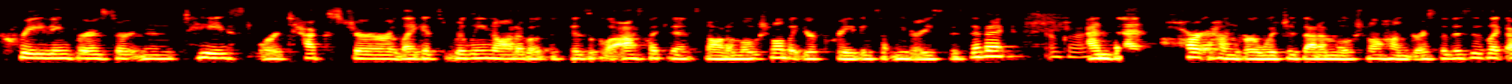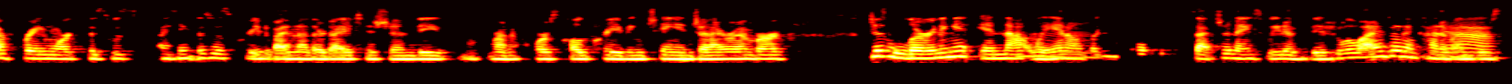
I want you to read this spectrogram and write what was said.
craving for a certain taste or texture. Like it's really not about the physical aspect and it's not emotional, but you're craving something very specific. Okay. And then heart hunger, which is that emotional hunger. So this is like a framework. This was, I think this was created by another dietitian. They run a course called Craving Change. And I remember just learning it in that mm. way. And I was like, mm. this is such a nice way to visualize it and kind yeah. of understand.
